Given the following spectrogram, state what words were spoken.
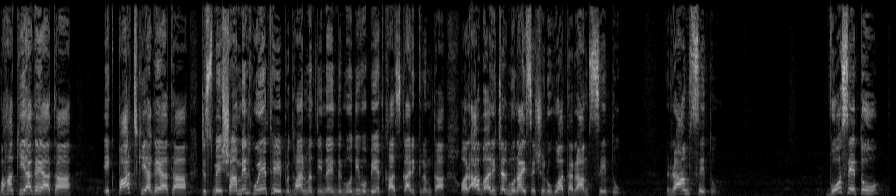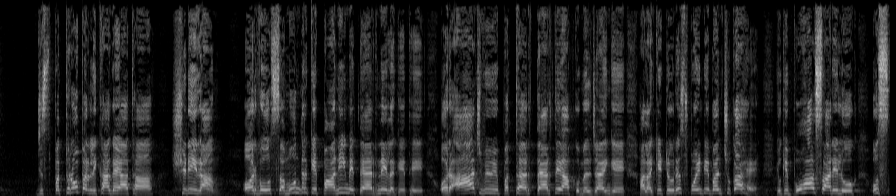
वहाँ किया गया था। एक पाठ किया गया था, जिसमें शामिल हुए थे प्रधानमंत्री नरेंद्र मोदी। वो बेहद खास कार्यक्रम था। और अब अरिचल मुनाई से शुरू हुआ था राम सेतु। राम सेतु। वो सेतु, जिस पत्थरों पर लिखा गया था, श्री राम। और वो समुद्र के पानी में तैरने लगे थे। और आज भी वे पत्थर तैरते आपको मिल जाएँगे। हालाँकि टूरिस्ट पॉइंट ये बन चुका है, क्योंकि बहुत सारे लोग उस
